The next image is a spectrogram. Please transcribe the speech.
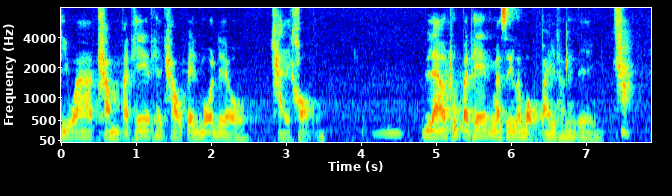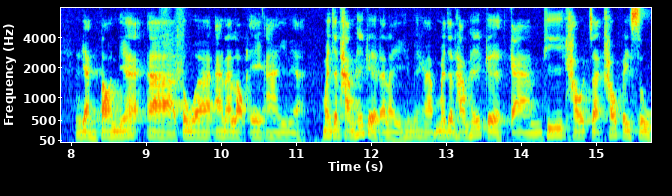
ที่ว่าทำประเทศให้เขาเป็นโมเดลขายของ แล้วทุกประเทศมาซื้อระบบไปเท่านั้นเองค่ะ อย่างตอนเนี้ยอ่าตัว Analog AI เนี่ย มันจะทำให้เกิดอะไรใช่ไหมครับ มันจะทำให้เกิดการที่เขาจะเข้าไปสู่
